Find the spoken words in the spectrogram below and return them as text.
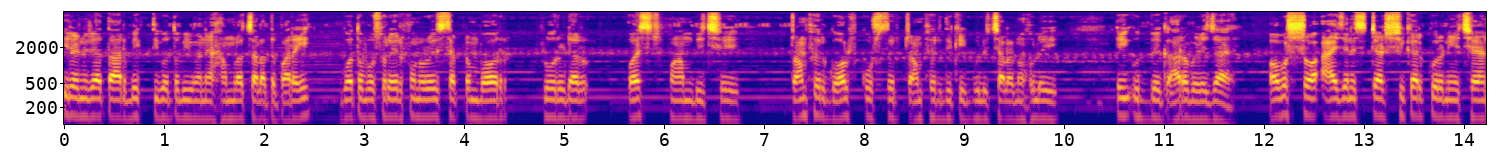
ইরানিরা তার ব্যক্তিগত বিমানে হামলা চালাতে পারে। গত বছরের পনেরোই সেপ্টেম্বর ফ্লোরিডার ওয়েস্ট পাম বিচে ট্রাম্পের গল্ফ কোর্সের ট্রাম্পের দিকে গুলি চালানো হলে এই উদ্বেগ আরও বেড়ে যায়। অবশ্য আইজেন স্ট্যাট স্বীকার করে নিয়েছেন,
